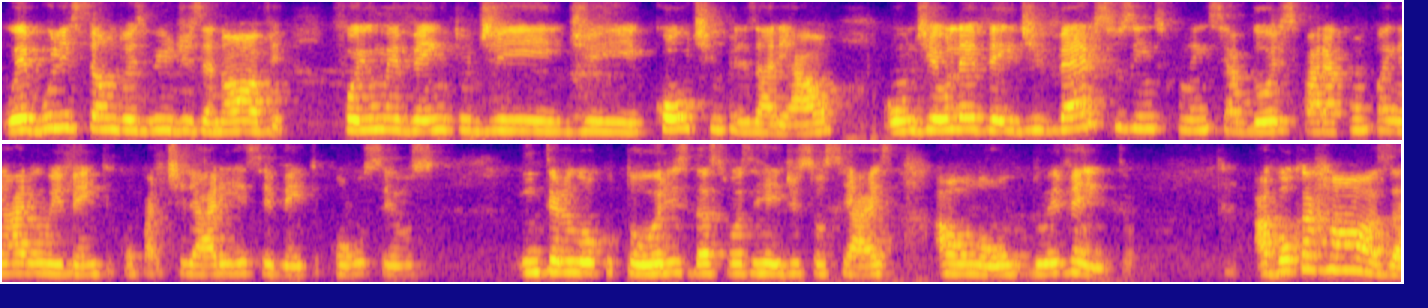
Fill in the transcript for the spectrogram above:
O Ebulição 2019 foi um evento de, de coach empresarial, onde eu levei diversos influenciadores para acompanharem o evento e compartilharem esse evento com os seus interlocutores das suas redes sociais ao longo do evento. A Boca Rosa,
